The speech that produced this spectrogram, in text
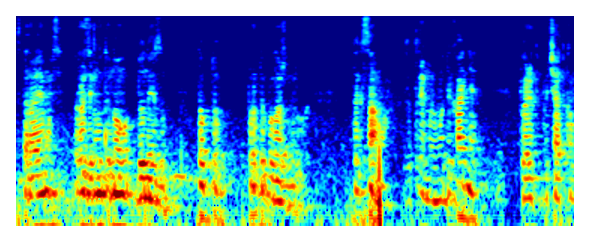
стараємось розігнути ногу донизу. Тобто протиположний рух. Так само затримуємо дихання перед початком.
